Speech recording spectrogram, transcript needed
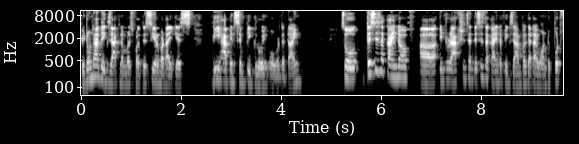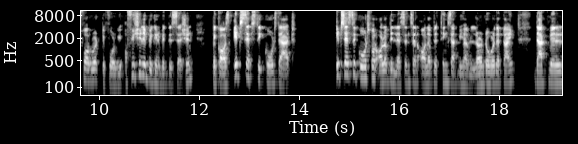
We don't have the exact numbers for this year, but I guess we have been simply growing over the time. So this is a kind of uh, interactions and this is the kind of example that I want to put forward before we officially begin with this session, because it sets the course that it sets the course for all of the lessons and all of the things that we have learned over the time that will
